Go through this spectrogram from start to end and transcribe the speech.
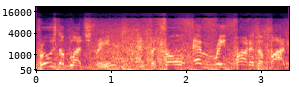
cruise the bloodstream, and patrol every part of the body.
